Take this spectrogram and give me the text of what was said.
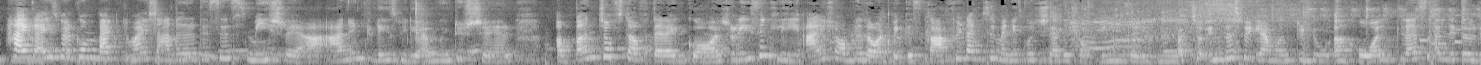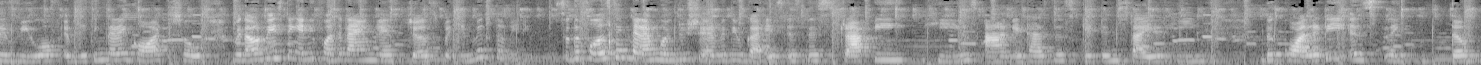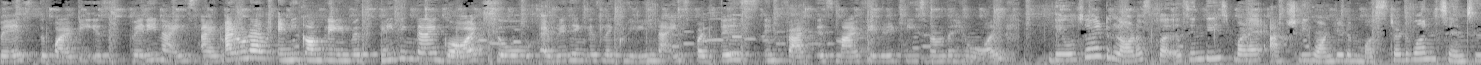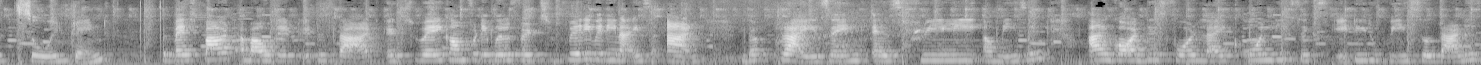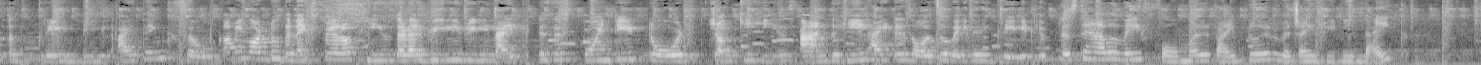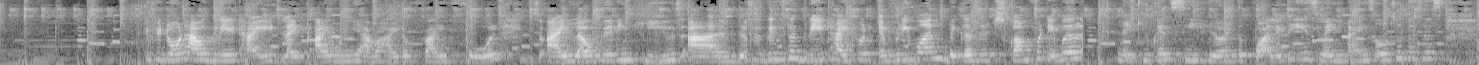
Hi guys, welcome back to my channel. This is me Shreya and in today's video I'm going to share a bunch of stuff that I got. Recently I shopped a lot because काफी time से मैंने कुछ ज़्यादा shopping नहीं करी थी. But so in this video I'm going to do a haul plus a little review of everything that I got. So without wasting any further time, let's just begin with the video. So the first thing that I'm going to share with you guys is this strappy heels and it has this kitten style heel the quality is like the best. The quality is very nice. I don't, I don't have any complaint with anything that I got so everything is like really nice. But this in fact is my favorite piece from the haul. They also had a lot of colors in these but I actually wanted a mustard one since it's so in trend. The best part about it, it is that it's very comfortable fits very very nice and the pricing is really amazing I got this for like only 680 rupees so that is a great deal I think so. Coming on to the next pair of heels that I really really like is this pointy toed chunky heels and the heel height is also very very great. Plus they have a very formal vibe to it which I really like. If you don't have a great height like I only have a height of 5'4 so I love wearing heels and this is a great height for everyone because it's comfortable like you can see here the quality is very nice. Also this is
